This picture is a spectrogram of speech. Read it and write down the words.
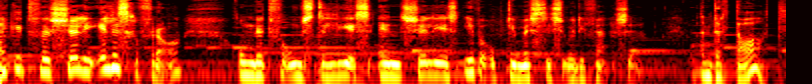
ek het vir Shirley Ellis gevra om dit vir ons te lees en Shirley is ewe optimisties oor die verse. Inderdaad.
